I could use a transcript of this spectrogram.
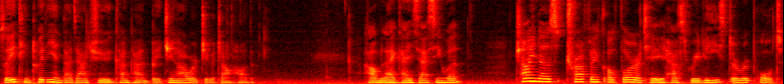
所以挺推荐大家去看看北京 Hour 这个账号的。好，我们来看一下新闻。China's Traffic Authority has released a report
